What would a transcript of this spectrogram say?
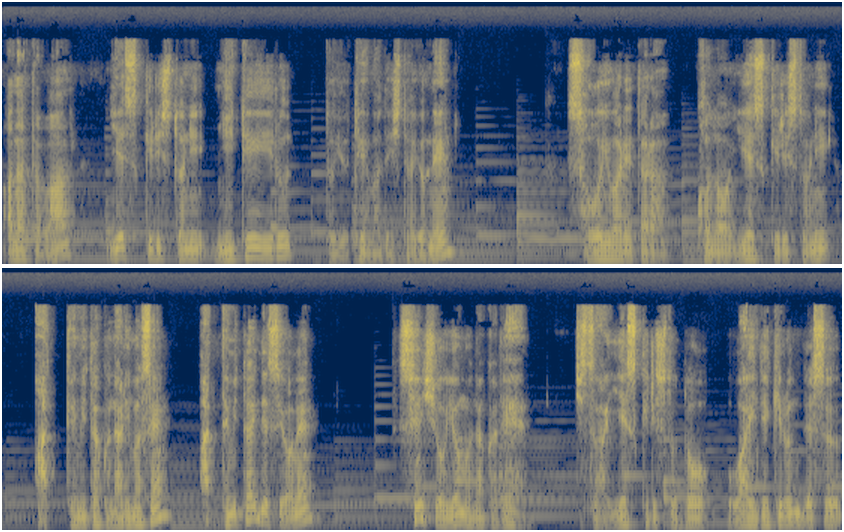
あなたはイエス・キリストに似ているというテーマでしたよね。そう言われたら、このイエス・キリストに会ってみたくなりません？会ってみたいですよね。聖書を読む中で、実はイエス・キリストとお会いできるんです。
